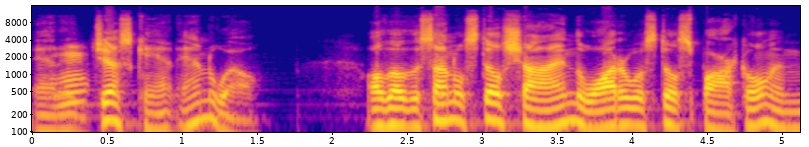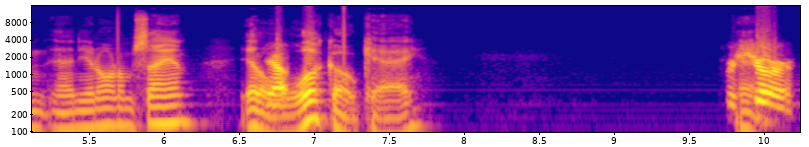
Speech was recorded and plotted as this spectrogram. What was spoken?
and it just can't end well. Although the sun will still shine, the water will still sparkle, and, and you know what I'm saying? It'll Yep. look okay, For Yeah. sure.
